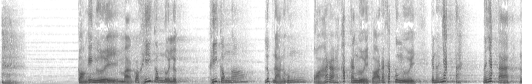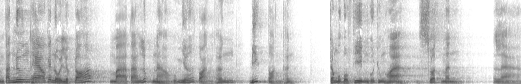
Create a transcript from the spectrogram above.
À còn cái người mà có khí công nội lực, khí công nó lúc nào nó cũng tỏa ra khắp cả người, tỏa ra khắp con người, cái nó nhắc ta, nó nhắc ta làm ta nương theo cái nội lực đó mà ta lúc nào cũng nhớ toàn thân, biết toàn thân. Trong một bộ phim của trung hoa, Swatman là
